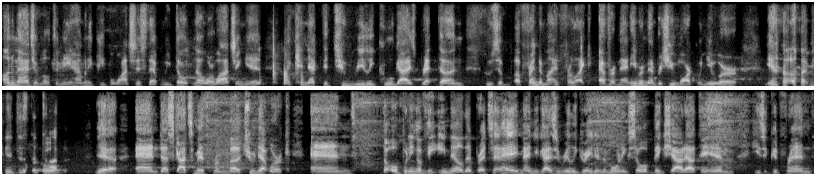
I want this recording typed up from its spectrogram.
unimaginable to me how many people watch this that we don't know are watching it. I connected two really cool guys, Brett Dunn, who's a, a friend of mine for like ever, man. He remembers you, Mark, when you were, you know, I mean, just the Cool. Yeah. And uh, Scott Smith from uh, True Network. And the opening of the email that Brett said, Hey, man, you guys are really great in the morning. So a big shout out to him. He's a good friend.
